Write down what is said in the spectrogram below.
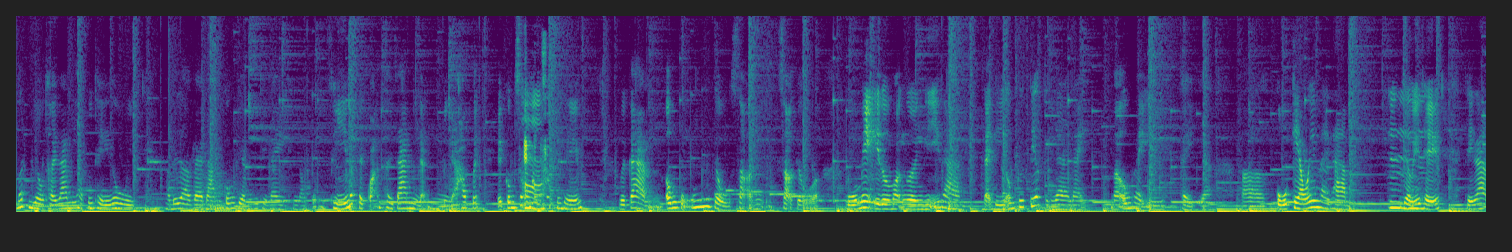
mất nhiều thời gian đi học như thế rồi và bây giờ về làm công việc như thế này thì nó cũng phí mất cái quãng thời gian mình đã mình đã học ấy cái công sức mình ừ. học như thế với cả ông cũng kiểu sợ sợ kiểu bố mẹ rồi mọi người nghĩ là tại vì ông cứ tiếc cái nhà này mà ông lại phải uh, cố kéo em này làm ừ. kiểu như thế thế là,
